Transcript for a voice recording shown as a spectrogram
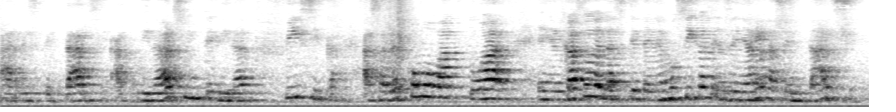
a respetarse, a cuidar su integridad física, a saber cómo va a actuar. En el caso de las que tenemos hijas, enseñarles a sentarse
